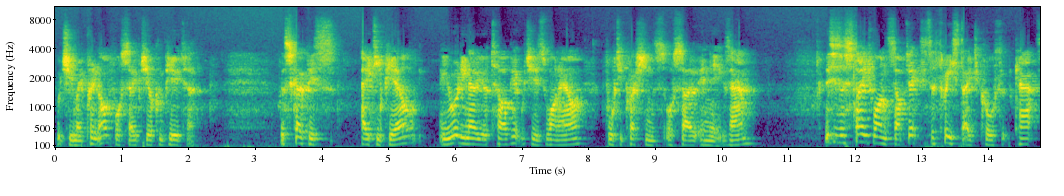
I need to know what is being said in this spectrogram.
which you may print off or save to your computer. The scope is ATPL, you already know your target, which is one hour, 40 questions or so in the exam. This is a stage one subject, it's a three stage course at the CATS,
